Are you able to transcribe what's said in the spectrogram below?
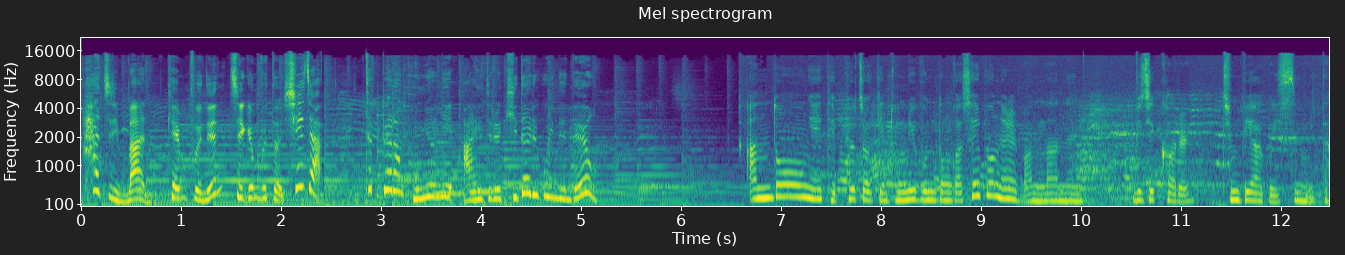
하지만 캠프는 지금부터 시작! 특별한 공연이 아이들을 기다리고 있는데요. 안동의 대표적인 독립운동가 세 분을 만나는 뮤지컬을 준비하고 있습니다.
